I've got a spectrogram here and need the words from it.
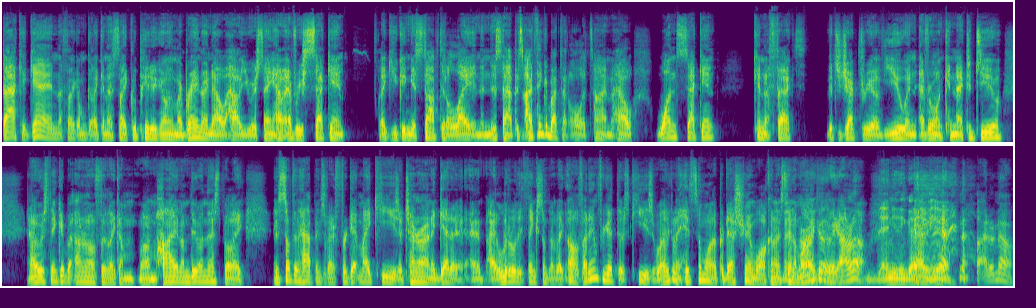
back again, I feel like I'm like an encyclopedia going in my brain right now, how you were saying how every second, like you can get stopped at a light and then this happens. I think about that all the time, how one second can affect the trajectory of you and everyone connected to you. And I always think about, I don't know if like I'm, I'm high and I'm doing this, but like, if something happens, if I forget my keys, I turn around and get it. And I literally think something like, oh, if I didn't forget those keys, was I going to hit someone, a pedestrian walking on Santa Monica? Like, I don't know. Anything could happen. Yeah. no, I don't know.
